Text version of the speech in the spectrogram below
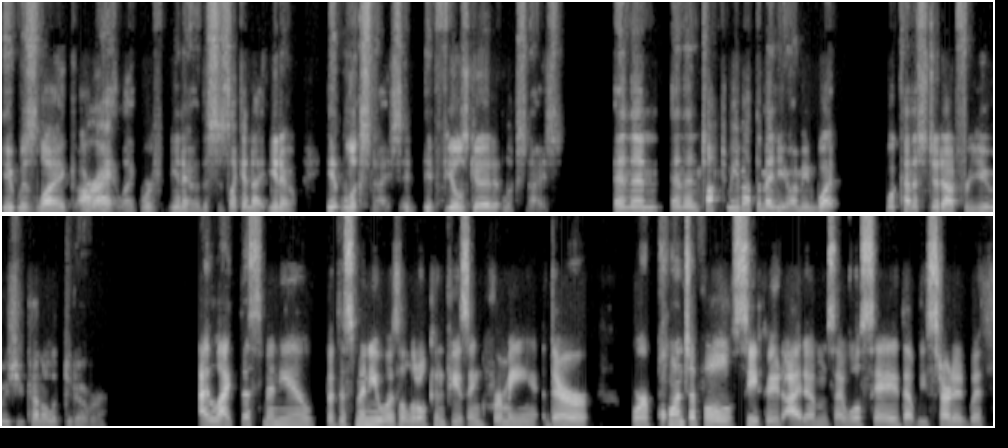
it was like, all right, like we're, you know, this is like a night, you know, it looks nice. It it feels good. It looks nice. And then and then talk to me about the menu. I mean, what what kind of stood out for you as you kind of looked it over? I liked this menu, but this menu was a little confusing for me. There were plentiful seafood items. I will say that we started with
